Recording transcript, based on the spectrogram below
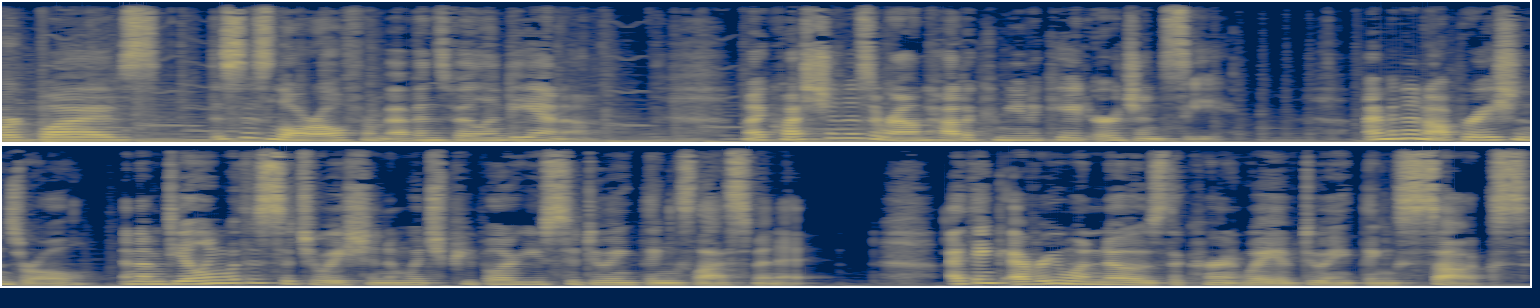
Work wives. This is Laurel from Evansville, Indiana. My question is around how to communicate urgency. I'm in an operations role, and I'm dealing with a situation in which people are used to doing things last minute. I think everyone knows the current way of doing things sucks,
